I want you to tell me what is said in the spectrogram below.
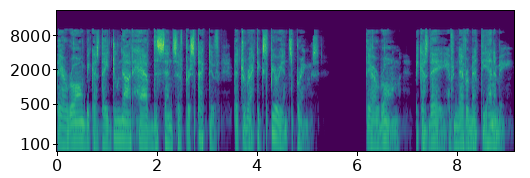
They are wrong because they do not have the sense of perspective that direct experience brings. They are wrong because they have never met the enemy.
